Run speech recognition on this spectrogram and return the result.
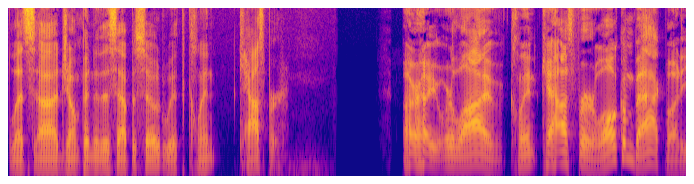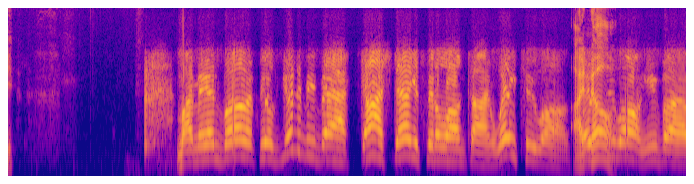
let's uh, jump into this episode with Clint Casper. All right, we're live. Clint Casper, welcome back, buddy. My man Bo, it feels good to be back. Gosh dang, it's been a long time. Way too long. I Way know. Too long. You've uh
